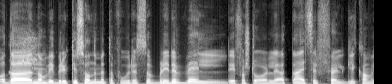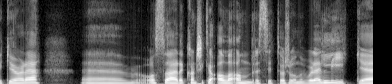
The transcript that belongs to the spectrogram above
Og da, når vi bruker sånne metaforer, så blir det veldig forståelig at nei, selvfølgelig kan vi ikke gjøre det. Eh, og så er det kanskje ikke alle andre situasjoner hvor det er like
